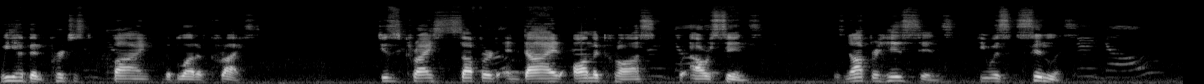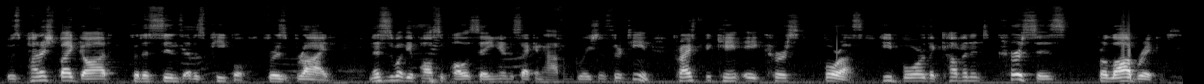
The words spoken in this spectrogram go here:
We have been purchased by the blood of Christ. Jesus Christ suffered and died on the cross for our sins. Was not for his sins, he was sinless. He was punished by God for the sins of his people, for his bride. And this is what the Apostle Paul is saying here in the second half of Galatians 13. Christ became a curse for us, he bore the covenant curses for lawbreakers.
